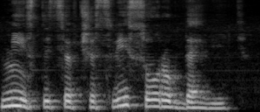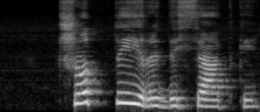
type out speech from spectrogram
міститься в числі 49? Чотири десятки.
